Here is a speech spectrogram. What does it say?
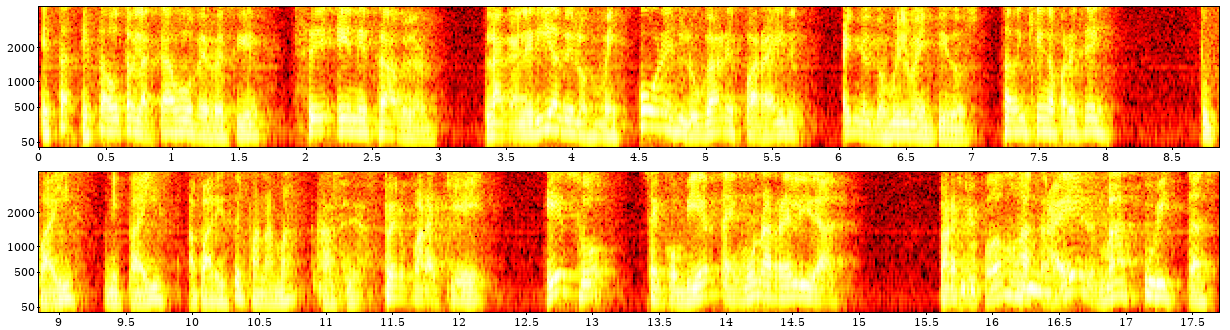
Esta, esta otra la acabo de recibir, CNN Traveler, la galería de los mejores lugares para ir en el 2022. ¿Saben quién aparece ahí? tu país, mi país, aparece Panamá. Así es. Pero para que eso se convierta en una realidad, para que podamos atraer más turistas,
